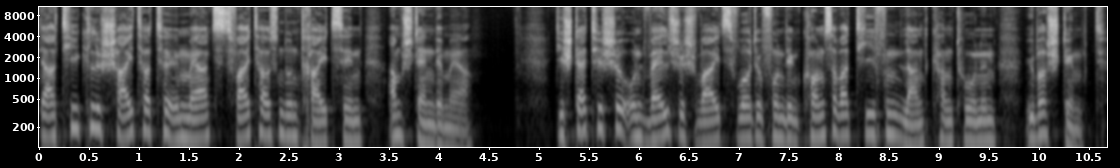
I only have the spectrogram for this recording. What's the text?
Der Artikel scheiterte im März 2013 am Ständemeer. Die städtische und welsche Schweiz wurde von den konservativen Landkantonen überstimmt.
